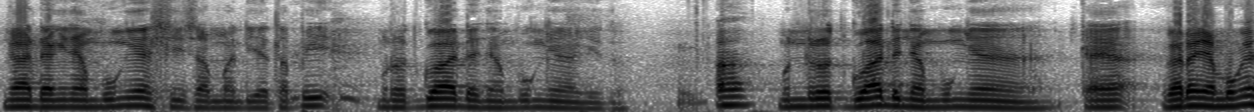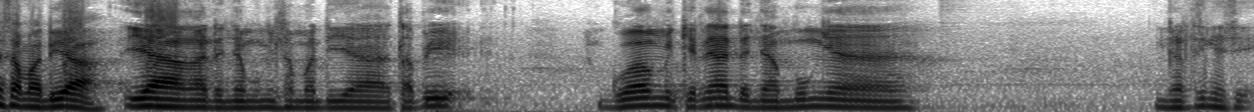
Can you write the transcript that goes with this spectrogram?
nggak ada yang nyambungnya sih sama dia, tapi menurut gua ada nyambungnya gitu. Ah, Menurut gua ada nyambungnya, kayak gak ada nyambungnya sama dia. iya nggak ada nyambungnya sama dia, tapi gua mikirnya ada nyambungnya. Ngerti gak sih?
